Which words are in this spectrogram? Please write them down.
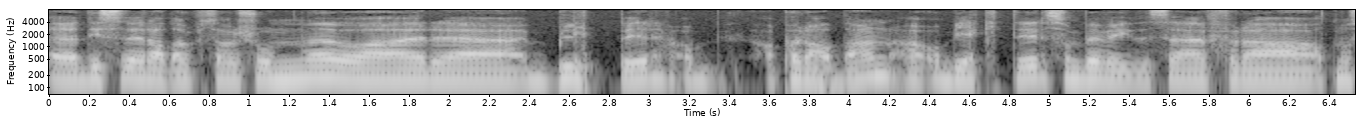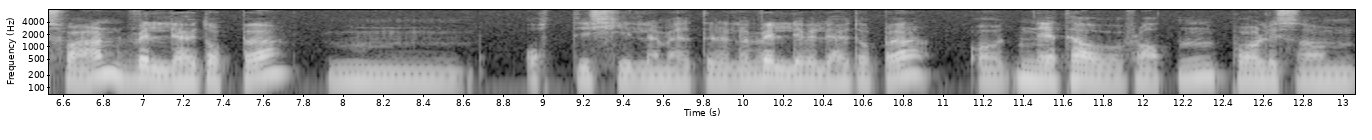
Eh, Disse radarobservasjonene var eh, blipper på radaren av objekter som bevegde seg fra atmosfæren, veldig høyt oppe, mm, 80 km eller veldig, veldig høyt oppe, og ned til havoverflaten på liksom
